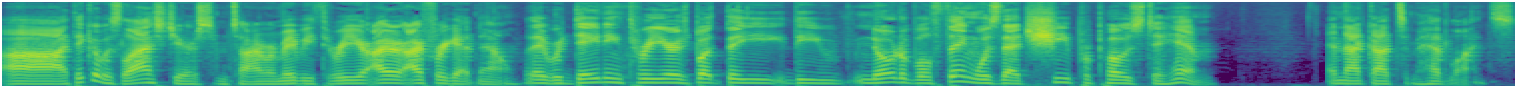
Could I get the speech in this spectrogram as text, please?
Uh, I think it was last year sometime, or maybe three years. I, I forget now. They were dating three years, but the the notable thing was that she proposed to him, and that got some headlines.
